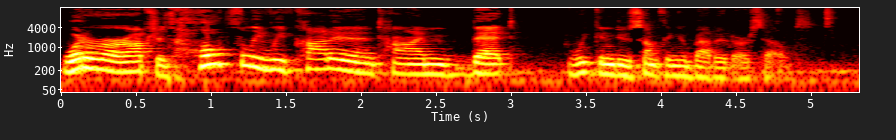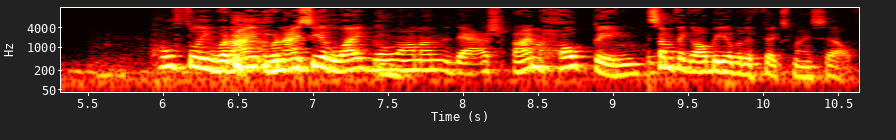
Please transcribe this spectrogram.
What are our options? Hopefully, we've caught it in time that we can do something about it ourselves. Hopefully, when I when I see a light go on on the dash, I'm hoping something I'll be able to fix myself.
